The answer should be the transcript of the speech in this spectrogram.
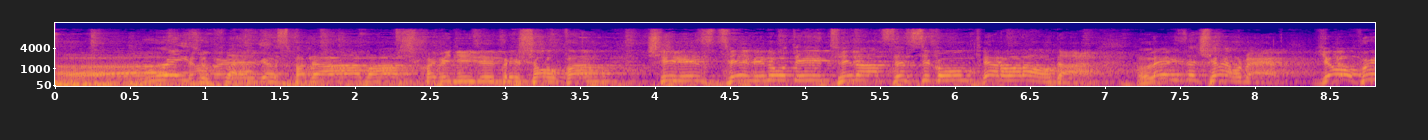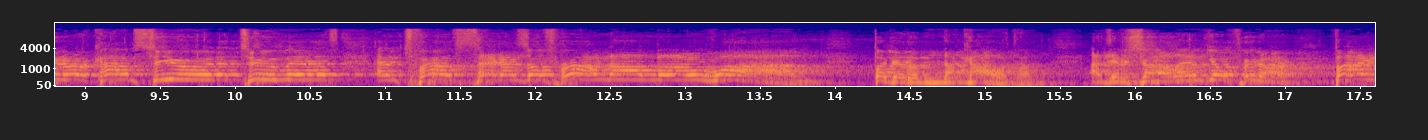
Razor fast. господа, ваш победитель пришел к вам через 2 минуты 12 секунд первого раунда. Ladies and gentlemen, your winner comes to you in 2 minutes and 12 seconds of round number one. Победу нокаутом одержал and your winner by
